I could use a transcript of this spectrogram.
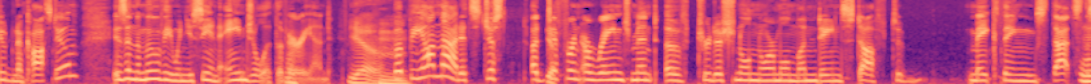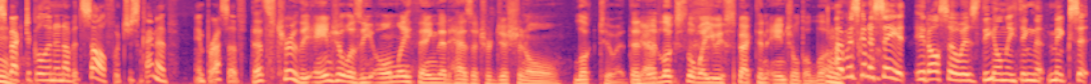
dude in a costume. Is in the movie when you see an angel at the very hmm. end. yeah. Hmm. But beyond that, it's just a different arrangement of traditional, normal, mundane stuff to make things. That's the hmm. spectacle in and of itself, which is kind of impressive. That's true. The angel is the only thing that has a traditional look to it. That Yeah. it looks the way you expect an angel to look. I was going to say it. It also is the only thing that makes it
